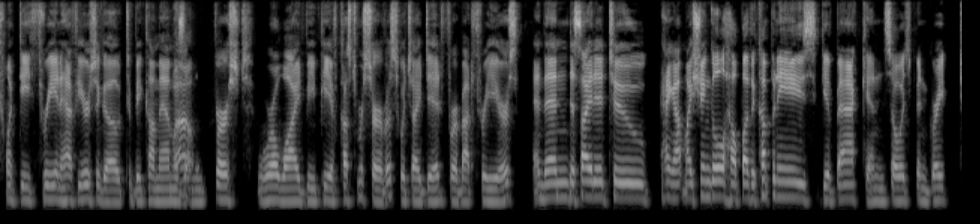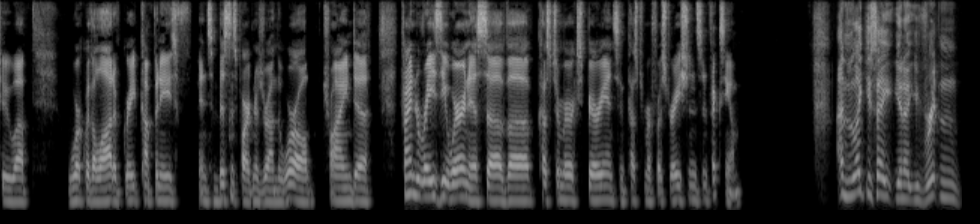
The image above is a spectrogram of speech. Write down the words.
23 and a half years ago to become Amazon's wow. first worldwide VP of customer service, which I did for about three years. And then decided to hang out my shingle, help other companies, give back. And so it's been great to uh, work with a lot of great companies and some business partners around the world trying to trying to raise the awareness of uh, customer experience and customer frustrations and fixing them and like you say, you know, you've written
